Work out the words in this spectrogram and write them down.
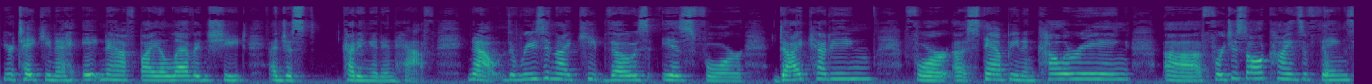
you're taking a eight and a half by 11 sheet and just cutting it in half. Now, the reason I keep those is for die cutting, for uh, stamping and coloring, uh, for just all kinds of things.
